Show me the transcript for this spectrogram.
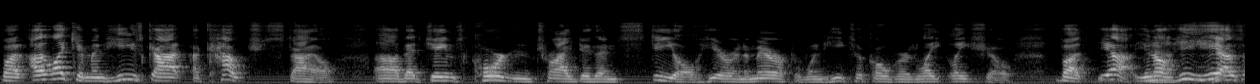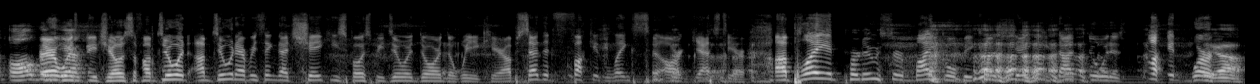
but I like him, and he's got a couch style uh, that James Corden tried to then steal here in America when he took over Late Late Show. But yeah, you know, Yeah. he, he has all the Bear with me, Joseph. I'm doing I'm doing everything that Shakey's supposed to be doing during the week here. I'm sending fucking links to our guest here. I'm playing producer Michael because Shakey's not doing his fucking work. Yeah,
